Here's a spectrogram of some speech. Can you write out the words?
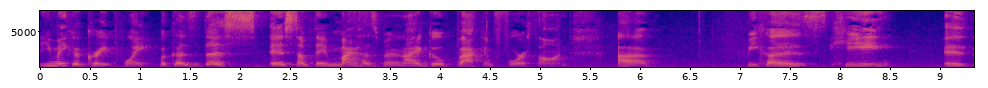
you make a great point because this is something my husband and I go back and forth on, uh, because he is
